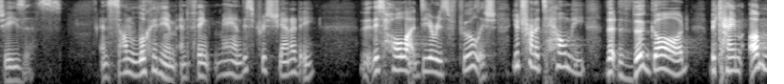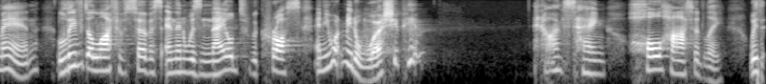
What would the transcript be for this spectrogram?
Jesus. And some look at him and think, man, this Christianity, this whole idea is foolish. You're trying to tell me that the God became a man, lived a life of service, and then was nailed to a cross, and you want me to worship him? And I'm saying wholeheartedly, with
